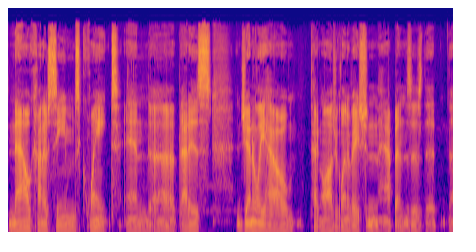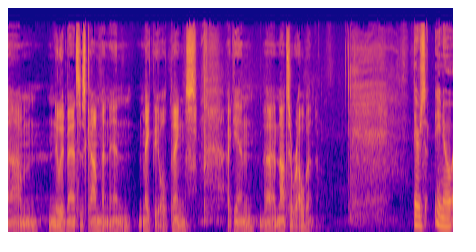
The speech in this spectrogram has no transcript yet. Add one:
now kind of seems quaint, and uh, that is generally how technological innovation happens: is that um, new advances come and, and make the old things again uh, not so relevant there's you know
